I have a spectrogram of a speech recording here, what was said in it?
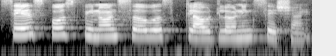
Salesforce Finance Service Cloud Learning session.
